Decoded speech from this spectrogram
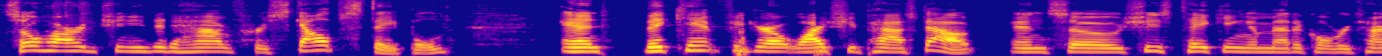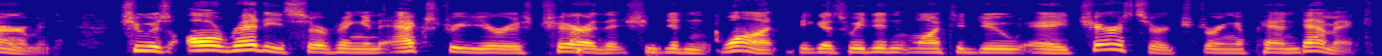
so hard she needed to have her scalp stapled, and they can't figure out why she passed out, and so she's taking a medical retirement. She was already serving an extra year as chair that she didn't want because we didn't want to do a chair search during a pandemic.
